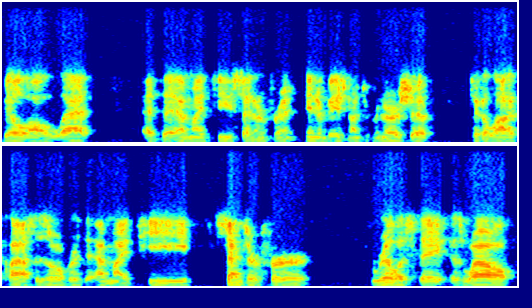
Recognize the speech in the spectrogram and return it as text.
Bill Aulet at the MIT Center for Innovation Entrepreneurship. Took a lot of classes over at the MIT Center for Real Estate as well.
